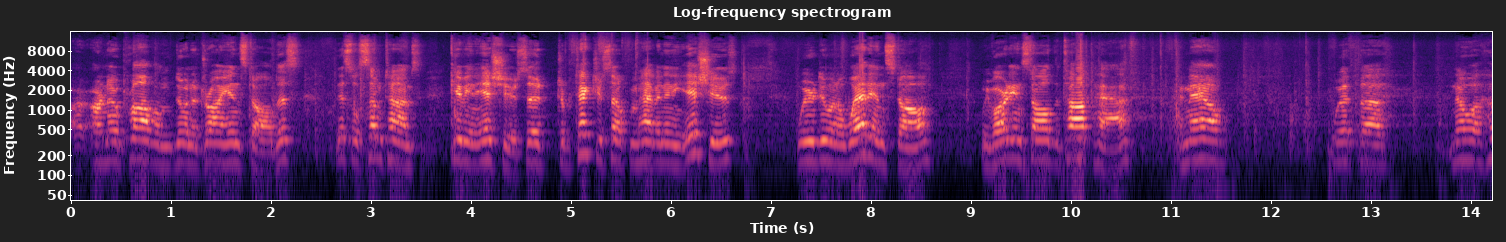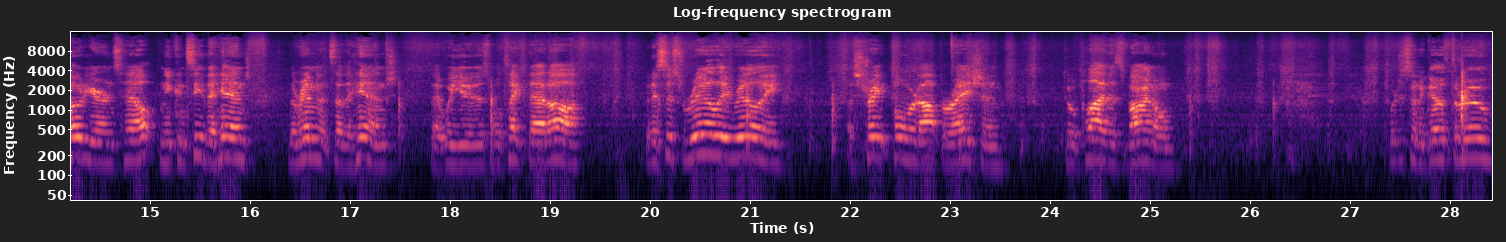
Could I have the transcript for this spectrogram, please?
are, are no problem doing a dry install. This this will sometimes give you an issue. So to protect yourself from having any issues, we're doing a wet install. We've already installed the top half, and now with uh, Noah Hodiern's help, and you can see the hinge, the remnants of the hinge that we use. We'll take that off, but it's just really, really a straightforward operation to apply this vinyl. We're just going to go through.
